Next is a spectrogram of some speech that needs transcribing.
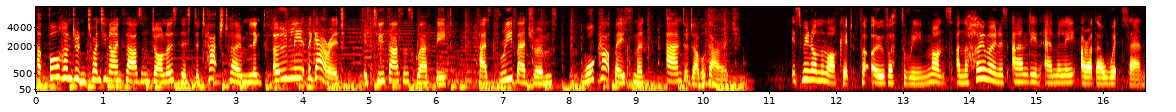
At $429,000, this detached home, linked only at the garage, is 2,000 square feet, has three bedrooms, walkout basement, and a double garage. It's been on the market for over three months, and the homeowners, Andy and Emily, are at their wits' end.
